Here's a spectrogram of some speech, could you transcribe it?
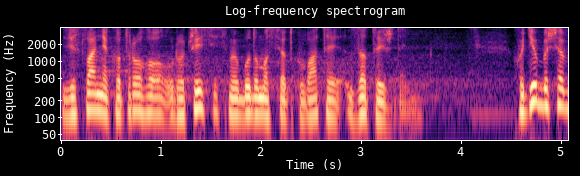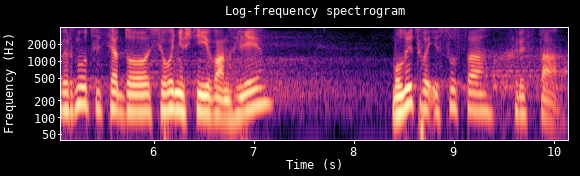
зіслання котрого урочистість ми будемо святкувати за тиждень. Хотів би ще вернутися до сьогоднішньої Євангелії. Молитва Ісуса Христа,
